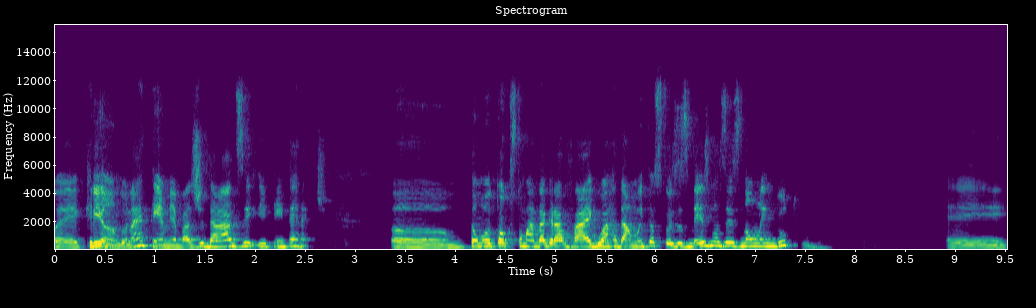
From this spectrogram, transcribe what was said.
é, criando, né? Tem a minha base de dados e, e tem internet. Então, eu estou acostumada a gravar e guardar muitas coisas, mesmo às vezes não lendo tudo. É,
